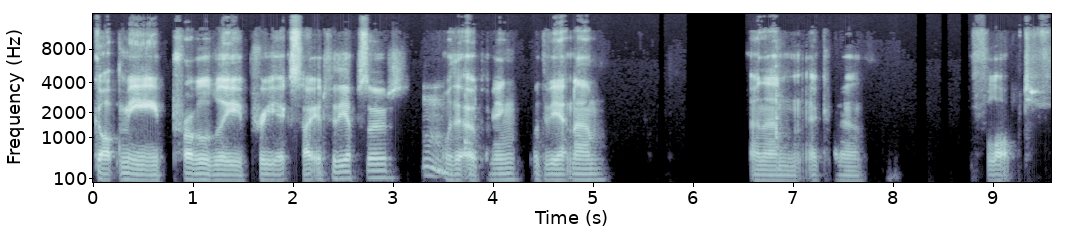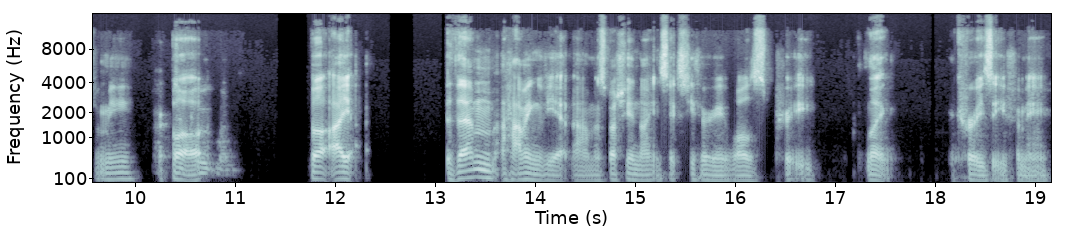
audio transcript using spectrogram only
got me probably pretty excited for the episode Mm. with it opening with Vietnam, and then it kind of flopped for me. But but I them having Vietnam, especially in 1963, was pretty like crazy for me.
